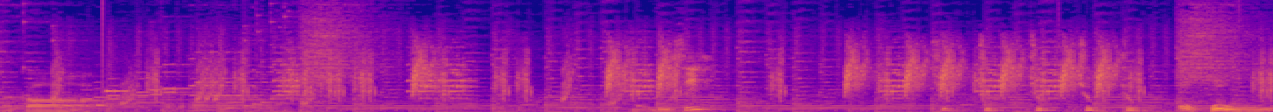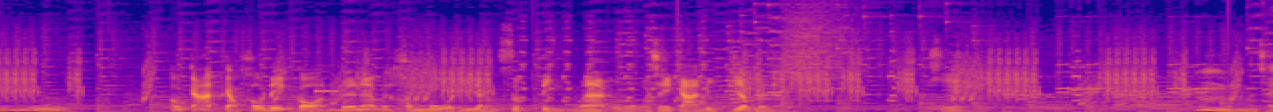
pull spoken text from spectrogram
แล้วก็ไหนดูสิชุบชุบชุบชุบชุบโอ้โหเอาการ์ดกลับเข้าเด็กก่อนด้วยนะ เป็นคอมโบที่ยังสุดติ่งมาก โอ้โห ใช้การ์ดได้เทียบเลยเนี่ยโอเค อืม มันใช้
